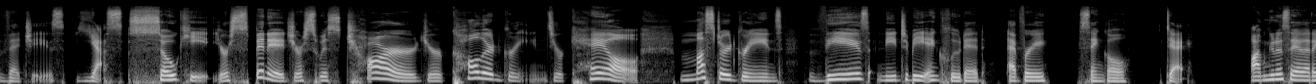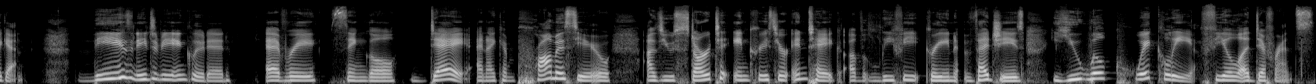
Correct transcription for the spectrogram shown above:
veggies. Yes, so key. Your spinach, your Swiss chard, your collard greens, your kale, mustard greens, these need to be included every single day. I'm going to say that again. These need to be included every single day. And I can promise you, as you start to increase your intake of leafy green veggies, you will quickly feel a difference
